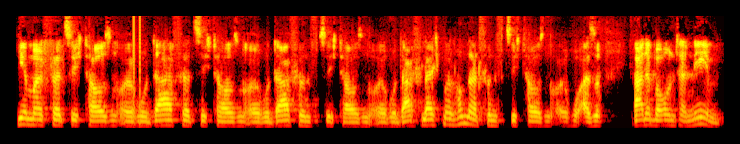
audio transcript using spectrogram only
Hier mal 40.000 Euro, da 40.000 Euro, da 50.000 Euro, da vielleicht mal 150.000 Euro. Also gerade bei Unternehmen,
